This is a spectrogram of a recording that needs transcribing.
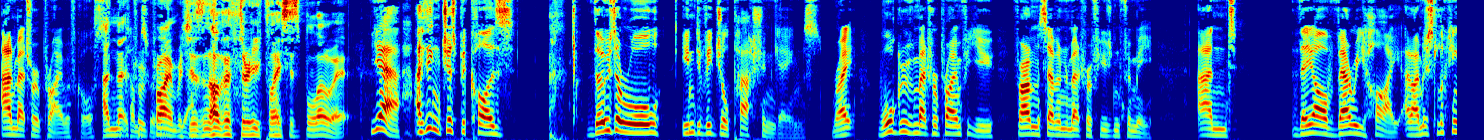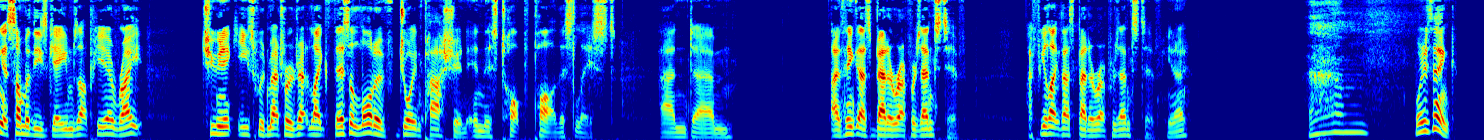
and Metroid Prime, of course, And Metroid Prime, it, which yeah. is another three places below it. Yeah, I think just because those are all individual passion games, right? Wargroove and Metroid Prime for you, Fire Emblem 7 and Metroid Fusion for me. And they are very high. And I'm just looking at some of these games up here, right? Tunic, Eastward, Metroid, Dread- like there's a lot of joint passion in this top part of this list. And um, I think that's better representative. I feel like that's better representative, you know? Um, What do you think?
